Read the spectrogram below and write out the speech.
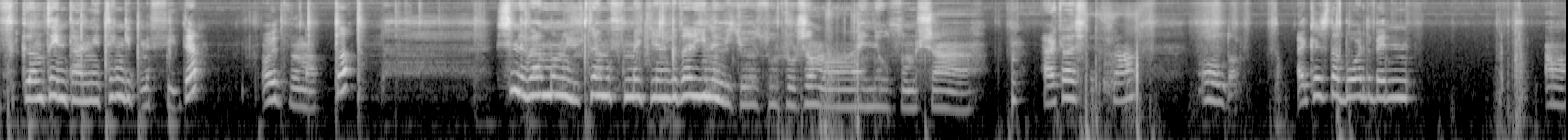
sıkıntı internetin gitmesiydi. O yüzden attı. Şimdi ben bunu yüklenmesini bekleyene kadar yine videoyu durduracağım. Ay ne uzunmuş ha. Arkadaşlar şu an oldu. Arkadaşlar bu arada benim Aa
